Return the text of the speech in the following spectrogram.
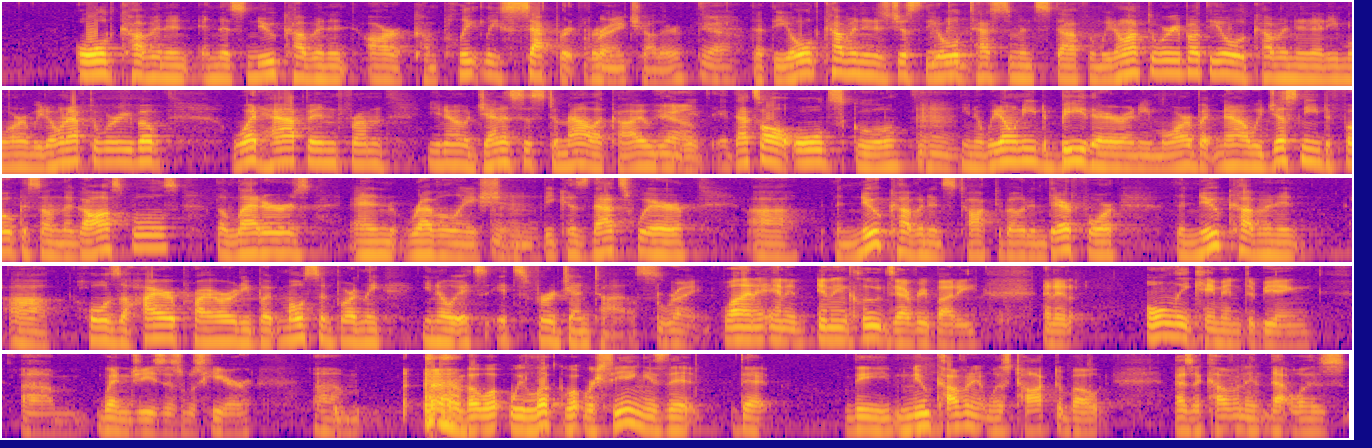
old covenant and this new covenant are completely separate from right. each other. Yeah. That the old covenant is just the Old Testament stuff, and we don't have to worry about the old covenant anymore, and we don't have to worry about what happened from you know Genesis to Malachi. Yeah. It, it, that's all old school. Mm-hmm. You know, we don't need to be there anymore. But now we just need to focus on the Gospels, the letters, and Revelation mm-hmm. because that's where uh, the new covenant's talked about, and therefore the new covenant uh, holds a higher priority. But most importantly, you know, it's it's for Gentiles. Right. Well, and, and it, it includes everybody, and it only came into being um, when Jesus was here. Um, but what we look, what we're seeing is that that the new covenant was talked about as a covenant that was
